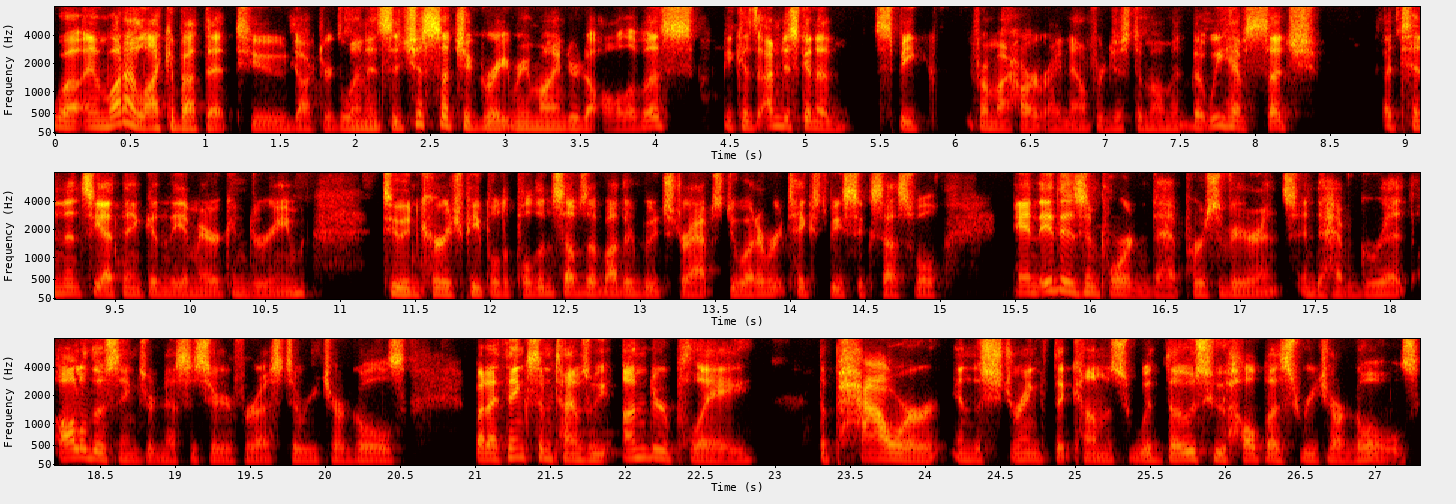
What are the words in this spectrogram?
Well, and what I like about that too, Dr. Glen, is it's just such a great reminder to all of us because I'm just going to speak from my heart right now for just a moment. But we have such a tendency, I think, in the American dream to encourage people to pull themselves up by their bootstraps, do whatever it takes to be successful. And it is important to have perseverance and to have grit. All of those things are necessary for us to reach our goals. But I think sometimes we underplay the power and the strength that comes with those who help us reach our goals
